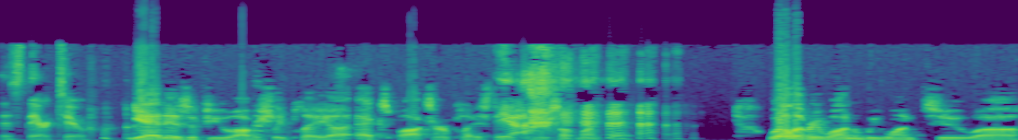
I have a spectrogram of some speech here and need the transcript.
It's there too. yeah, it is if you obviously play uh, Xbox or PlayStation yeah. or something like that. Well, everyone, we want to uh,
